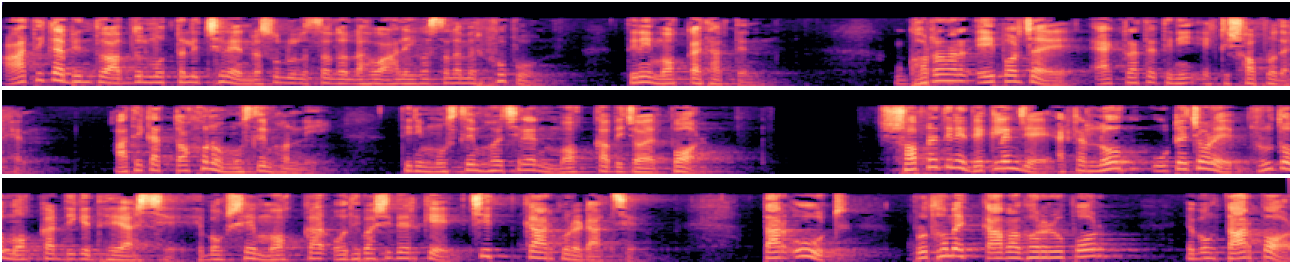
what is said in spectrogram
আতিকা বিন্তু আব্দুল মুতালিব ছিলেন রসুল্লাহ সাল্লু আলী আসাল্লামের ফুপু। তিনি মক্কায় থাকতেন। ঘটনার এই পর্যায়ে এক রাতে তিনি একটি স্বপ্ন দেখেন। আতিকা তখনও মুসলিম হননি। তিনি মুসলিম হয়েছিলেন মক্কা বিজয়ের পর। স্বপ্নে তিনি দেখলেন যে একটা লোক উটে চড়ে দ্রুত মক্কার দিকে ধেয়ে আসছে এবং সে মক্কার অধিবাসীদেরকে চিৎকার করে ডাকছে। তার উট প্রথমে কাবাঘরের উপর এবং তারপর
